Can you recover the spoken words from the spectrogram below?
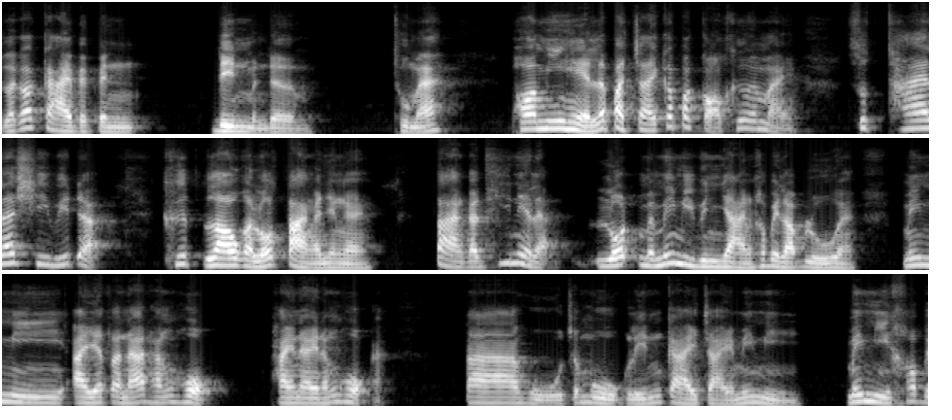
แล้วก็กลายไปเป็นดินเหมือนเดิม ถูกไหมพอมีเหตุและปัจจัยก็ประกอบขึ้นมาใหม่ สุดท้ายแล้วชีวิตอะคือเรากับรถต่างกันยังไง ต่างกันที่เนี่ยแหละรถมันไม่มีวิญญาณเข้าไปรับรู้ไงไม่มีอายตนะทั้งหกภายในทั้งหกอะ ตาหูจมูกลิ้นกายใจไม่มี ไม่มีเข้าไป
